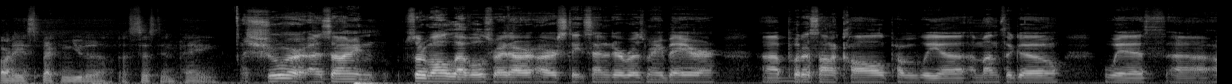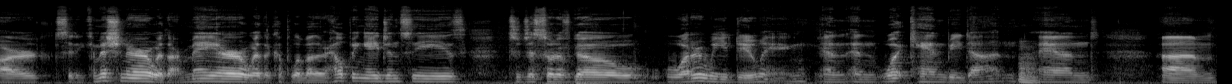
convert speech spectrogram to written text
are they expecting you to assist in paying? Sure. Uh, so, I mean, sort of all levels, right? Our, our state senator, Rosemary Bayer, uh, put us on a call probably a, a month ago with uh, our city commissioner, with our mayor, with a couple of other helping agencies to just sort of go, what are we doing and, and what can be done? And, um,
